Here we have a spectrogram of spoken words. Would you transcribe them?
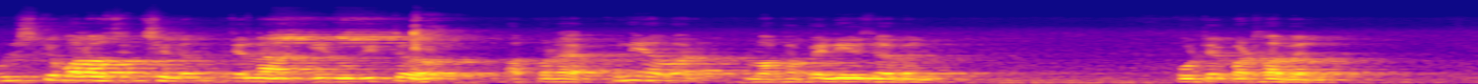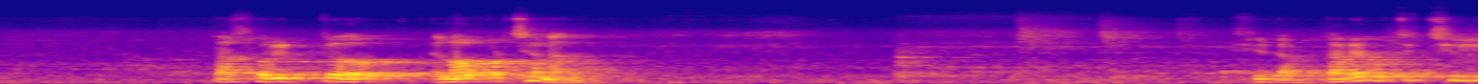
পুলিশকে বলা উচিত ছিল যে, না, এই রুগী আপনারা এক্ষুনি আবার লকআপে নিয়ে যাবেন, কোর্টে পাঠাবেন। তার শরীর তো অ্যালাউ করছে না। সে ডাক্তারের উচিত ছিল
